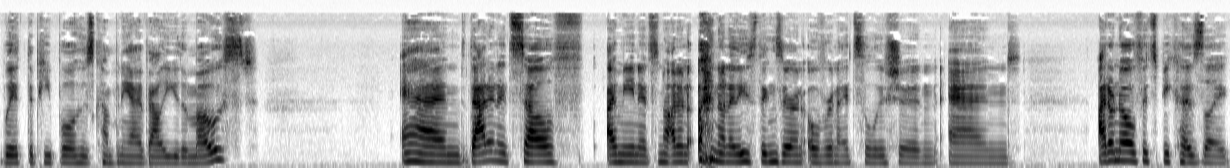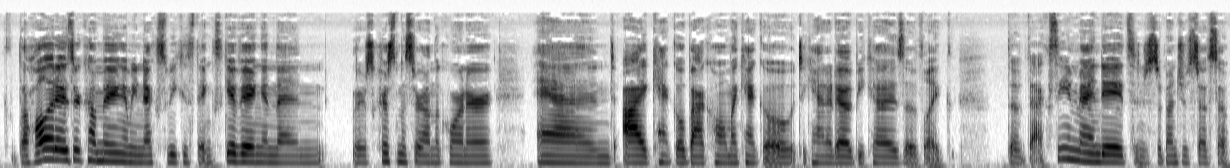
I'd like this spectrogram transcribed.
with the people whose company I value the most. And that in itself, I mean, it's not an, none of these things are an overnight solution. And, I don't know if it's because like the holidays are coming. I mean, next week is Thanksgiving and then there's Christmas around the corner and I can't go back home. I can't go to Canada because of like the vaccine mandates and just a bunch of stuff. So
